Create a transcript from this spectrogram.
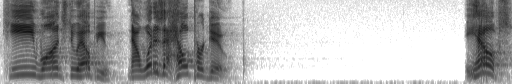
He wants to help you. Now, what does a helper do? He helps.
